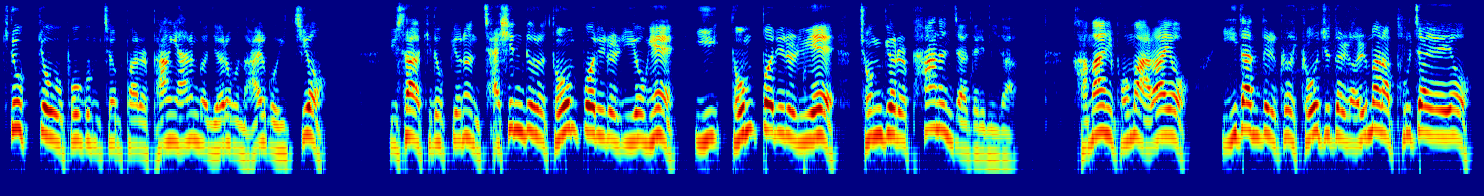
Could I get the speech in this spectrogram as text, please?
기독교 복음 전파를 방해하는 건 여러분 알고 있지요? 유사 기독교는 자신들의 돈벌이를 이용해 이 돈벌이를 위해 종교를 파는 자들입니다. 가만히 보면 알아요. 이단들 그 교주들 얼마나 부자예요.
